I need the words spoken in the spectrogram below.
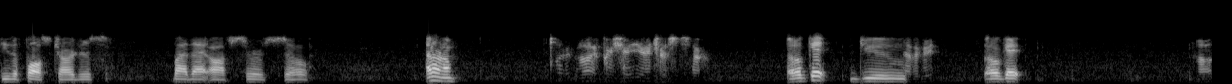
these are false charges by that officer so I don't know. I appreciate your interest, sir. Okay. Do you Have a good. okay. Uh,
